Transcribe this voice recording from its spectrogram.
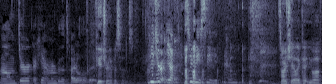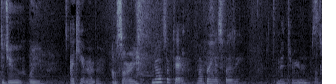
Um, Derek, I can't remember the title of it. Future episodes. Future, yeah, TBC. Sorry, Shayla, I cut you off. Did you? Were you? I can't remember. I'm sorry. No, it's okay. My brain is fuzzy. It's midterms.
